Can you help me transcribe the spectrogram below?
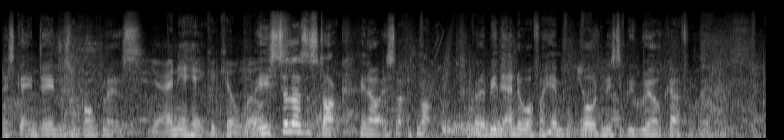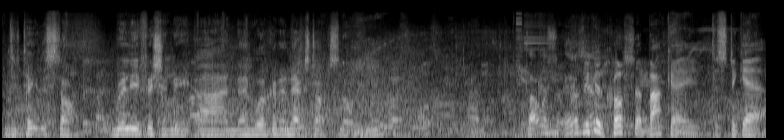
it's getting dangerous for both players. Yeah, any hit could kill Will. He still has a stock. You know, it's not, it's not going to be the end of the world for him. But World needs to be real careful here. He needs to take the stock really efficiently and then work on the next stock slowly. And that was it. That was a good cross at back A just to get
